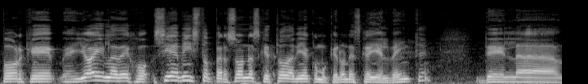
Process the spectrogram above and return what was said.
porque eh, yo ahí la dejo. Sí he visto personas que todavía como que no les cae el 20 de la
